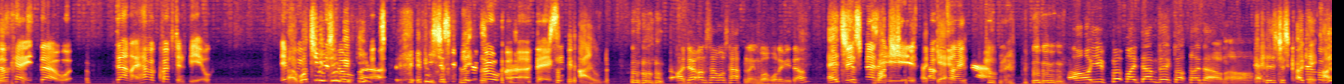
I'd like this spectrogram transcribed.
Okay, so Dan, I have a question for you. If Uh, what do you do flip if, you, if he's just flipped flip the over thing? upside down? I don't understand what's happening. What? What have you done? Ed's Big just crashed Daddy it is again. upside down. Oh, you put my damn vehicle upside down. Oh. Ed is just okay. I,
